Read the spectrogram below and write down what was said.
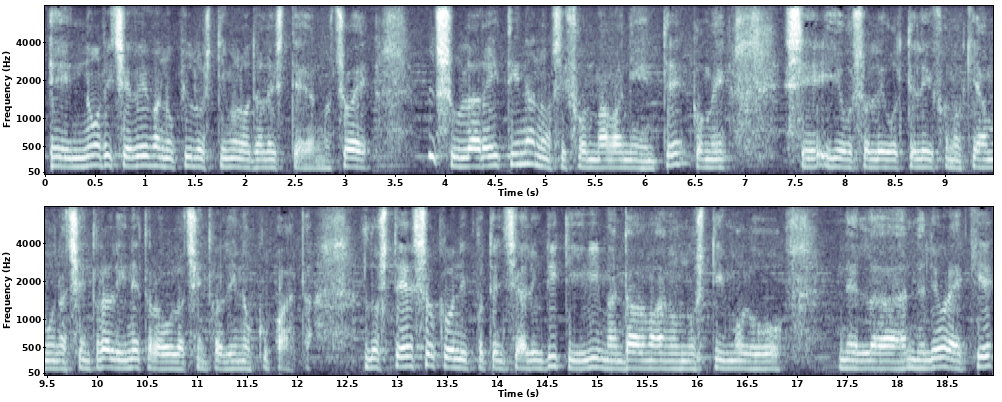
eh, non ricevevano più lo stimolo dall'esterno, cioè sulla retina non si formava niente, come se io sollevo il telefono, chiamo una centralina e trovo la centralina occupata. Lo stesso con i potenziali uditivi, mandavano uno stimolo nel, nelle orecchie,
